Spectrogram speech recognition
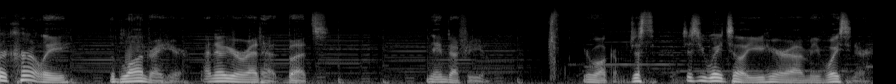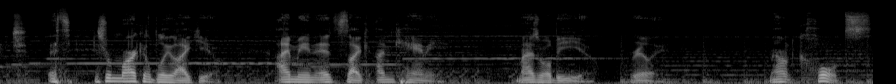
are currently the blonde right here. I know you're a redhead, but named after you. You're welcome. Just just you wait till you hear uh, me voicing her. It's it's remarkably like you. I mean, it's like uncanny. Might as well be you, really. Mount Kolts.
